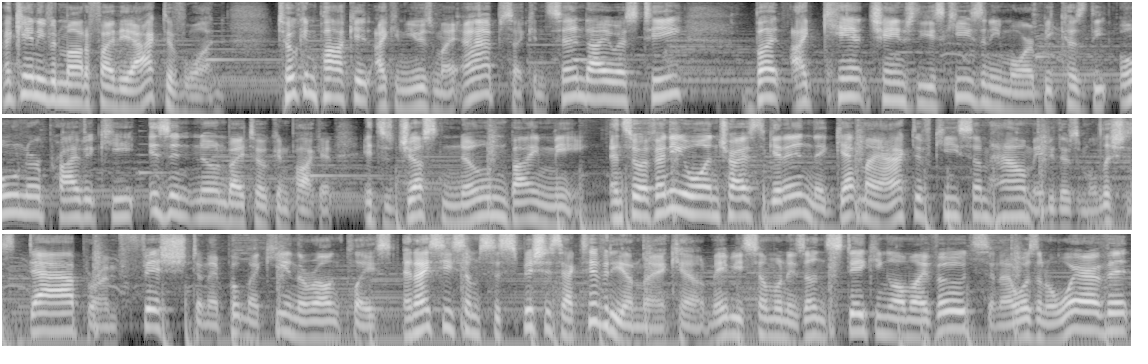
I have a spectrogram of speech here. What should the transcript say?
I can't even modify the active one. Token Pocket, I can use my apps, I can send IOST, but I can't change these keys anymore because the owner private key isn't known by Token Pocket. It's just known by me. And so if anyone tries to get in, they get my active key somehow, maybe there's a malicious DApp or I'm phished and I put my key in the wrong place, and I see some suspicious activity on my account. Maybe someone is unstaking all my votes and I wasn't aware of it,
